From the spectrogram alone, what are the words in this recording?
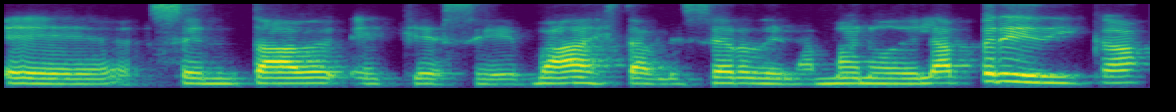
eh, eh, se va a establecer de la mano de la prédica,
